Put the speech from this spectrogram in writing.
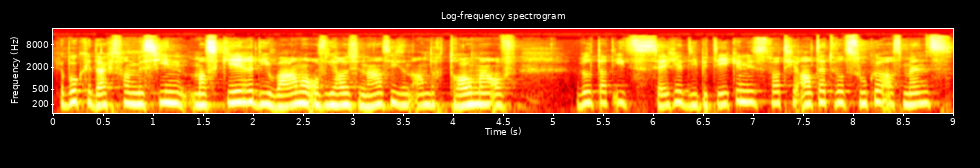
Ik heb ook gedacht van misschien maskeren die wanen of die hallucinaties een ander trauma of wil dat iets zeggen, die betekenis wat je altijd wilt zoeken als mens.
